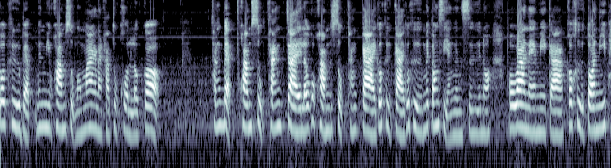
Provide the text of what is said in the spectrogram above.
ก็คือแบบมันมีความสุขมากๆนะคะ ทุกคนแล้วก็ ทั้งแบบความสุขทั้งใจแล้วก็ความสุขทั้งกายก็คือกายก็คือไม่ต้องเสียเงินซื้อเนาะเพราะว่าในอเมริกาก็คือตอนนี้แพ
